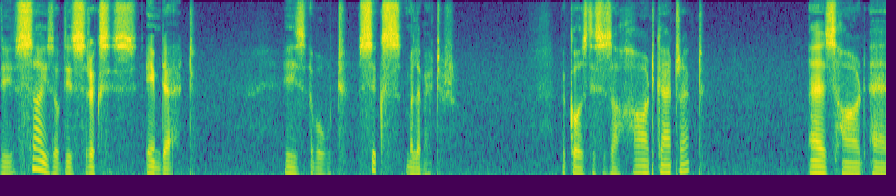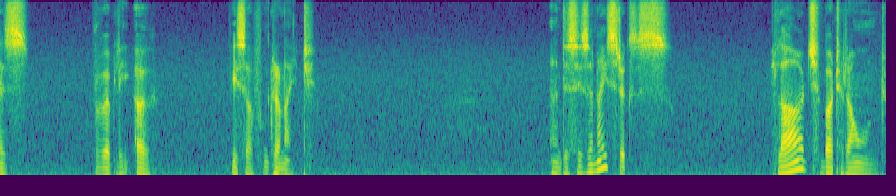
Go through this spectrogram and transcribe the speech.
The size of this rhexis aimed at is about 6 millimeter because this is a hard cataract as hard as probably a piece of granite. And this is an rhexis large but round.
